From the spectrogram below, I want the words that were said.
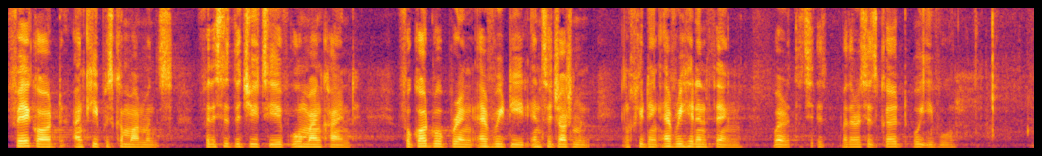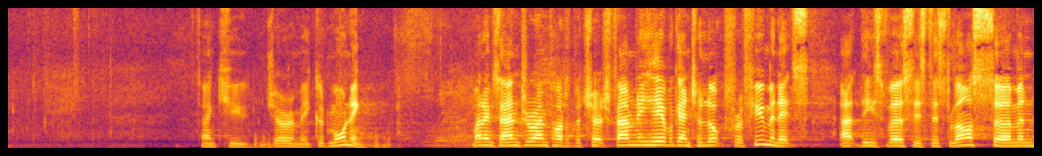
Fear God and keep his commandments, for this is the duty of all mankind. For God will bring every deed into judgment, including every hidden thing, whether it is good or evil. Thank you, Jeremy. Good morning. My name's Andrew. I'm part of the church family here. We're going to look for a few minutes at these verses, this last sermon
